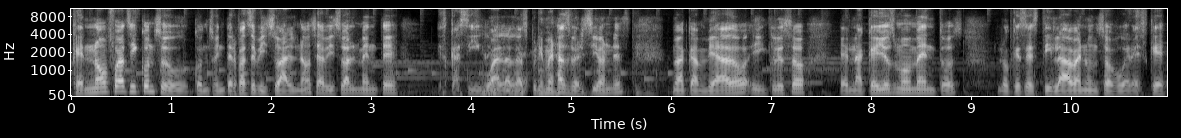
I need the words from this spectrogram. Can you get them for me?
Que no fue así con su, con su interfase visual, ¿no? O sea, visualmente es casi igual a las primeras versiones, no ha cambiado. Incluso en aquellos momentos, lo que se estilaba en un software es que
